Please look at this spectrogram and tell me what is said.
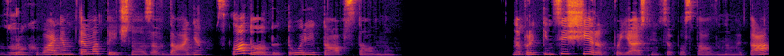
з урахуванням тематичного завдання, складу аудиторії та обставного. Наприкінці раз пояснюється поставлена мета,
